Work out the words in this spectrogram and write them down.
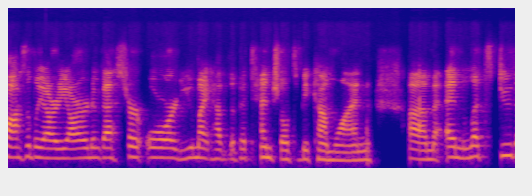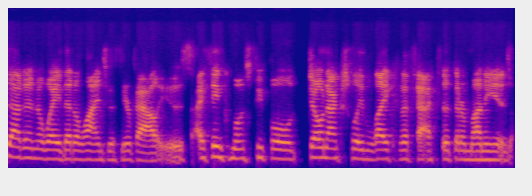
possibly already are an investor, or you might have the potential to become one. Um, and let's do that in a way that aligns with your values. I think most people don't actually like the fact that their money is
